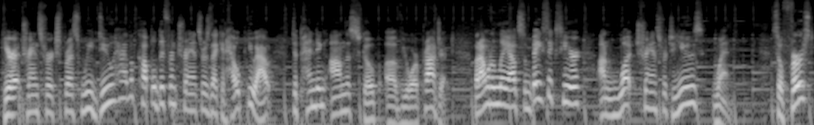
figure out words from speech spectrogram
Here at Transfer Express, we do have a couple different transfers that can help you out depending on the scope of your project. But I wanna lay out some basics here on what transfer to use when. So first,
